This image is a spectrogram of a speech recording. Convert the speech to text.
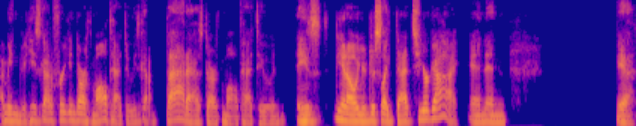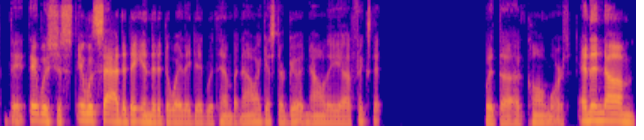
I mean, he's got a freaking Darth Maul tattoo. He's got a badass Darth Maul tattoo. And he's, you know, you're just like, that's your guy. And then yeah, they, it was just it was sad that they ended it the way they did with him, but now I guess they're good. Now they uh, fixed it with uh Clone Wars. And then um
